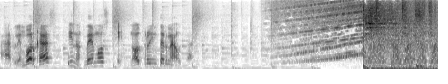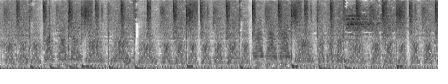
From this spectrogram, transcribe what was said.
Arlen Borjas y nos vemos en otro Internauta. バカバカバカバカバカ。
